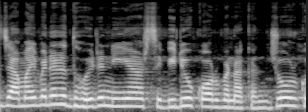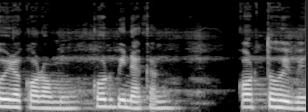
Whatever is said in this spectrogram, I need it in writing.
জামাই বেড়ারে ধৈর্য নিয়ে আসছি, ভিডিও করবে না কেন? জোর কইরা করামো করবি না কেন? করতে হইবে।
